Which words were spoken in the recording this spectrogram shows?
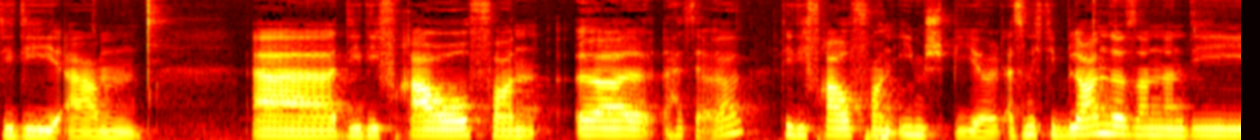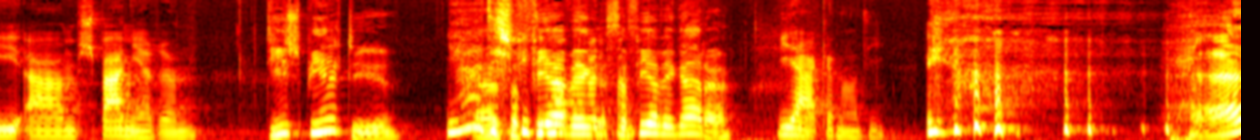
die die, ähm, äh, die die Frau von Earl, heißt der Earl? Die die Frau von ihm spielt. Also nicht die Blonde, sondern die ähm, Spanierin. Die spielt die. Ja, Äh, die spielt die Ve Sofia Vergara. Ja, genau die. Hä?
